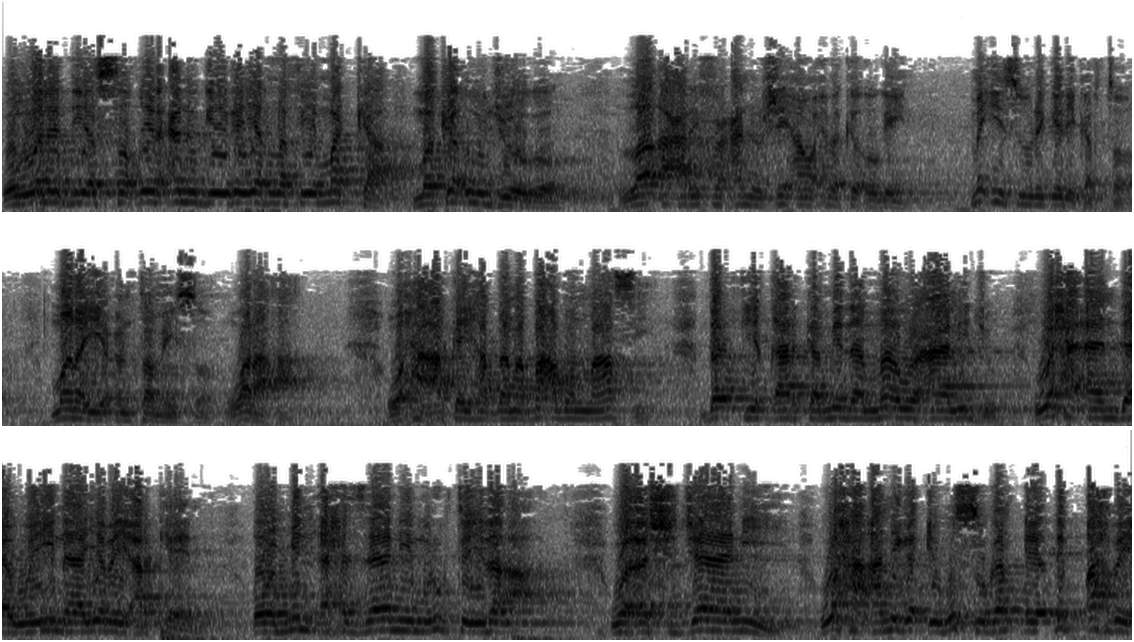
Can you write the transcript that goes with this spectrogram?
wa waladii asaqiir canugeyga yarna fii maka maka uu joogo laa acrifu canhu shay aan waxba ka ogayn ma ii suurogeli karto mana ii cuntamayso wara'a. Waxaa arkay haddana bacdu nnaasi dadkii qaar ka mida ma ucaaliju waxa aan daawaynayabay arkeen oo min axzaanii murugtayda ah wa ashjaanii waxa aniga igu sugan ee dhib ah bay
